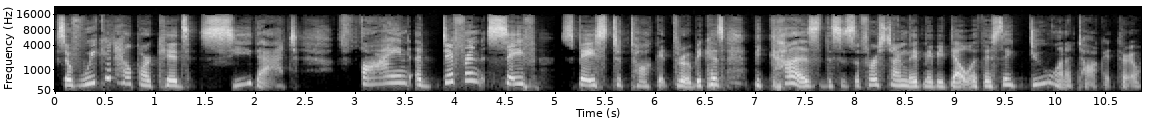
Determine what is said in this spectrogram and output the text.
So if we could help our kids see that, find a different safe space to talk it through because because this is the first time they've maybe dealt with this they do want to talk it through.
